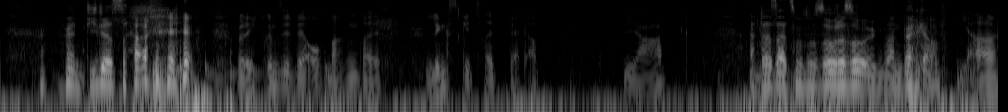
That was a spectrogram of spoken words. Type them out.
Wenn die das sagen. Würde ich prinzipiell auch machen, weil links geht's halt bergab. Ja. Andererseits muss man so oder so irgendwann bergab. Ja,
